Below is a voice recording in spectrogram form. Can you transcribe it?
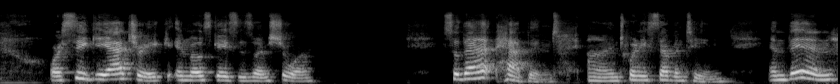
or psychiatric in most cases, I'm sure. So that happened uh, in 2017. And then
